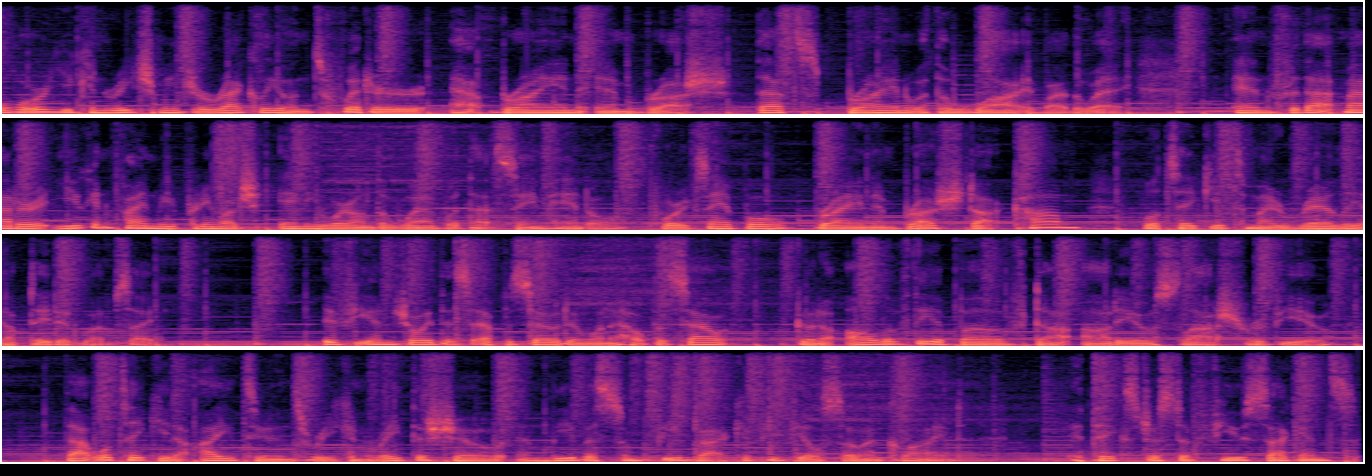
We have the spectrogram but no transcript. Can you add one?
Or you can reach me directly on Twitter at Bryan M. Brush. That's Bryan with a Y, by the way. And for that matter, you can find me pretty much anywhere on the web with that same handle. For example, bryanmbrush.com will take you to my rarely updated website. If you enjoyed this episode and want to help us out, go to alloftheabove.audio slash review. That will take you to iTunes where you can rate the show and leave us some feedback if you feel so inclined. It takes just a few seconds,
